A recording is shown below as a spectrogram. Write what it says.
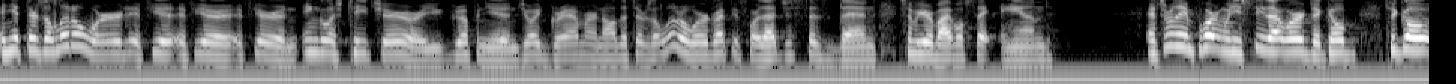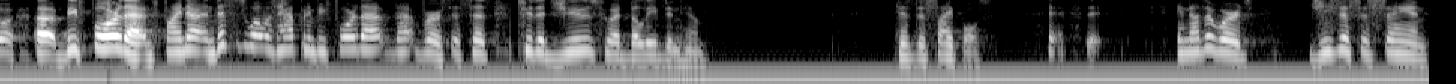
And yet there's a little word, if, you, if, you're, if you're an English teacher or you grew up and you enjoyed grammar and all this, there's a little word right before that just says then. Some of your Bibles say and. It's really important when you see that word to go, to go uh, before that and find out. And this is what was happening before that, that verse. It says, To the Jews who had believed in him, his disciples. In other words, Jesus is saying,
